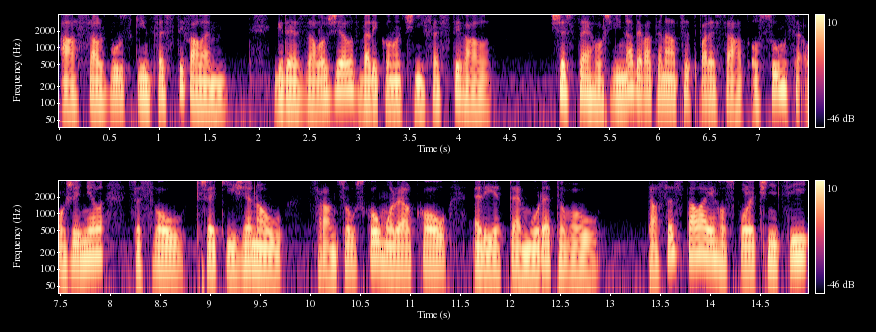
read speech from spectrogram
a Salzburským festivalem, kde založil Velikonoční festival. 6. října 1958 se oženil se svou třetí ženou, francouzskou modelkou Eliette Muretovou. Ta se stala jeho společnicí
